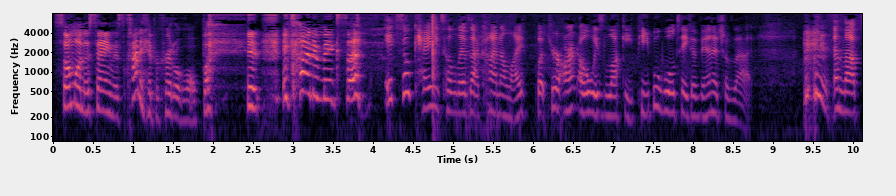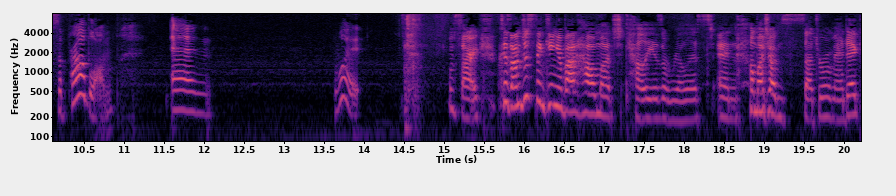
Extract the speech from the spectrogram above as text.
someone is saying this kind of hypocritical, but it, it kind of makes sense. It's okay to live that kind of life, but you aren't always lucky. People will take advantage of that. and that's the problem. And what? I'm sorry because I'm just thinking about how much Kelly is a realist and how much I'm such a romantic,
